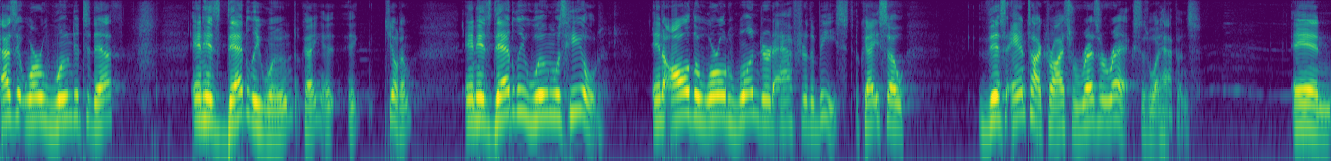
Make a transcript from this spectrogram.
as it were wounded to death. And his deadly wound, okay, it, it killed him. And his deadly wound was healed and all the world wondered after the beast. Okay, so this Antichrist resurrects, is what happens. And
